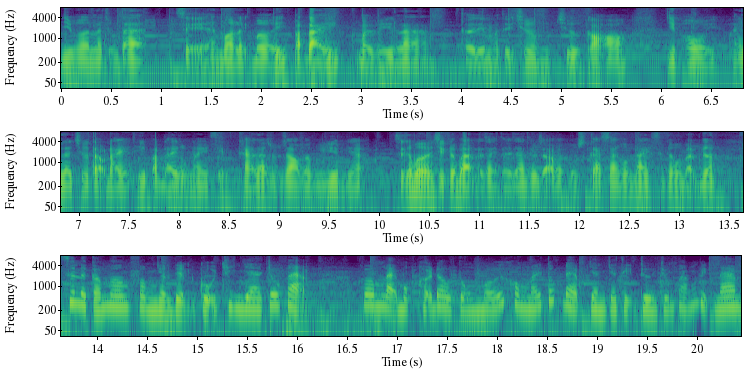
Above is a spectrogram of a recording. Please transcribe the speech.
nhiều hơn là chúng ta sẽ mở lệnh mới bắt đáy bởi vì là thời điểm mà thị trường chưa có nhịp hồi hay là chưa tạo đáy thì bắt đáy lúc này sẽ khá là rủi ro và nguy hiểm nhé. Xin cảm ơn anh chị các bạn đã dành thời gian theo dõi bài podcast sáng hôm nay. Xin cảm ơn bạn Ngân. Xin được cảm ơn phần nhận định của chuyên gia Châu Phạm. Vâng, lại một khởi đầu tuần mới không mấy tốt đẹp dành cho thị trường chứng khoán Việt Nam.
